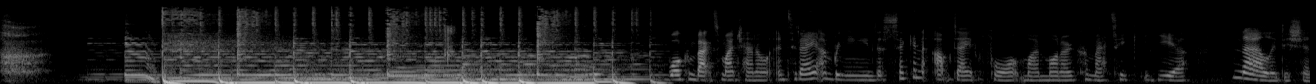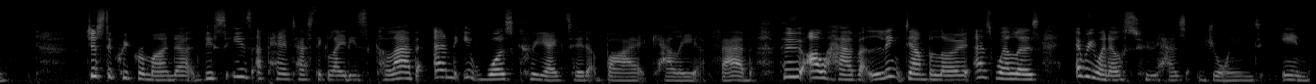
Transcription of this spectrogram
Welcome back to my channel and today I'm bringing you the second update for my monochromatic year nail edition. Just a quick reminder, this is a Pantastic Ladies collab and it was created by Cali Fab, who I'll have linked down below as well as everyone else who has joined in.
